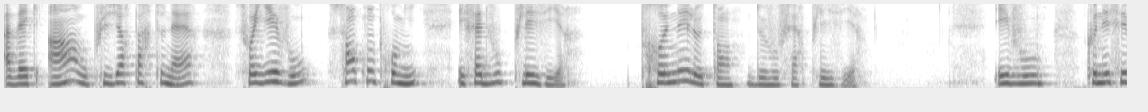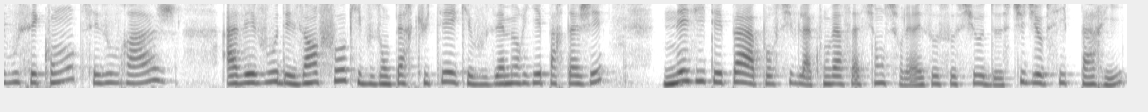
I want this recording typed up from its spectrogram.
avec un ou plusieurs partenaires. Soyez vous, sans compromis, et faites-vous plaisir. Prenez le temps de vous faire plaisir. Et vous, connaissez-vous ces contes, ces ouvrages? Avez-vous des infos qui vous ont percuté et que vous aimeriez partager? N'hésitez pas à poursuivre la conversation sur les réseaux sociaux de Studio Psy Paris.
